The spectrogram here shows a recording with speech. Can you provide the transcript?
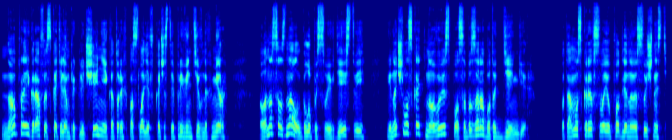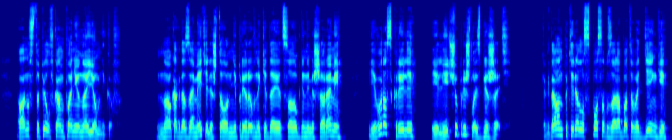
но проиграв искателям приключений, которых послали в качестве превентивных мер, он осознал глупость своих действий и начал искать новые способы заработать деньги. Потому, скрыв свою подлинную сущность, он вступил в компанию наемников. Но когда заметили, что он непрерывно кидается огненными шарами, его раскрыли, и Личу пришлось бежать. Когда он потерял способ зарабатывать деньги,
